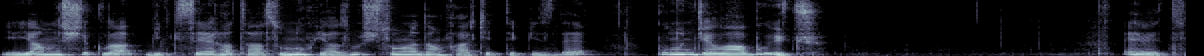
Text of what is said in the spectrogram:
yanlışlıkla bilgisayar hatası Nuh yazmış. Sonradan fark ettik biz de. Bunun cevabı 3. Evet.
